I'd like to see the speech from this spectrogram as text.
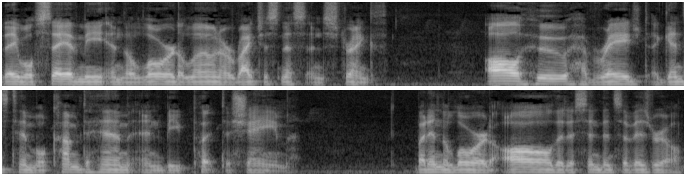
They will say of me, In the Lord alone are righteousness and strength. All who have raged against him will come to him and be put to shame. But in the Lord, all the descendants of Israel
